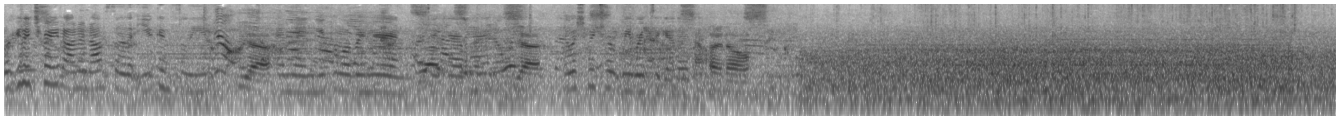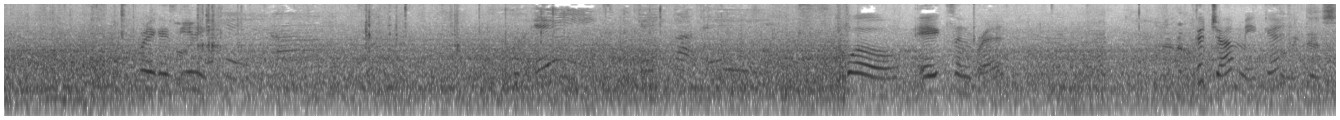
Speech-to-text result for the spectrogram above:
We're gonna trade on and off so that you can sleep, Yeah. and then you come over here and take care of her. Yeah, I wish we, we were together though. I know. What are you guys eating? Eggs. Spaghetti got eggs. Whoa, eggs and bread. Good job, Mika. Like this.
